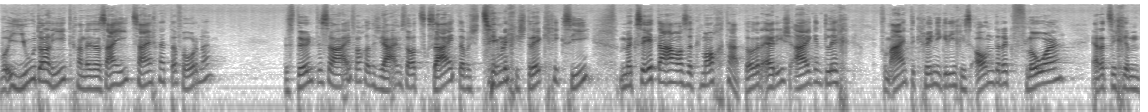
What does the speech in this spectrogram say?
wo in Juda liegt. Ich habe das auch eingezeichnet da vorne. Das tönt so einfach, das ist in einem Satz gesagt, aber es war eine ziemliche Strecke. Und man sieht auch, was er gemacht hat. Oder? Er ist eigentlich vom einen Königreich ins andere geflohen. Er hat sich im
